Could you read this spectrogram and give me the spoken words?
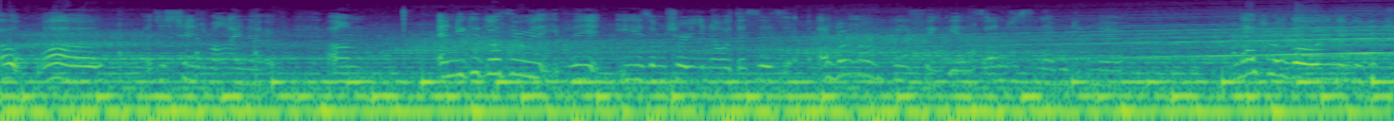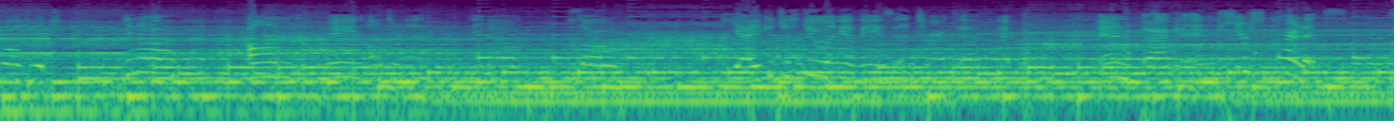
Oh, whoa! I just changed my note. Um, and you could go through the, these. I'm sure you know what this is. I don't know what these thing is. I'm just never new. Next we're going into controls, which you know, um, main alternate. You know, so yeah, you can just do any of these interactive. Yep. And back, and here's credits.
